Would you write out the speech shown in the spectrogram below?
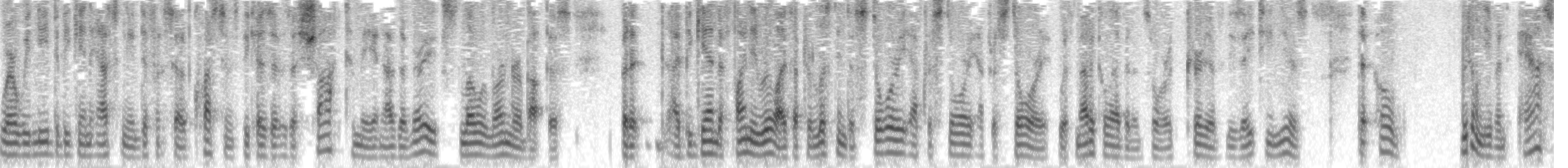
where we need to begin asking a different set of questions because it was a shock to me, and I was a very slow learner about this. But it, I began to finally realize after listening to story after story after story with medical evidence over a period of these 18 years that, oh, we don't even ask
